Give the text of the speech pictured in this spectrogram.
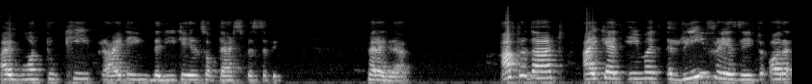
I want to keep writing the details of that specific paragraph. After that, I can even rephrase it or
